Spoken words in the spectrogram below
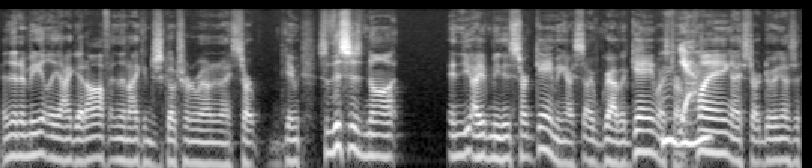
and then immediately I get off and then I can just go turn around and I start gaming. So this is not and I immediately start gaming. I, start, I grab a game, I start Yeah. playing, I start doing it.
